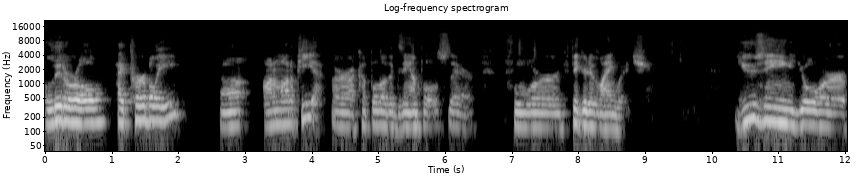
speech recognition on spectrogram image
literal hyperbole, uh, onomatopoeia are a couple of examples there for figurative language. Using your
